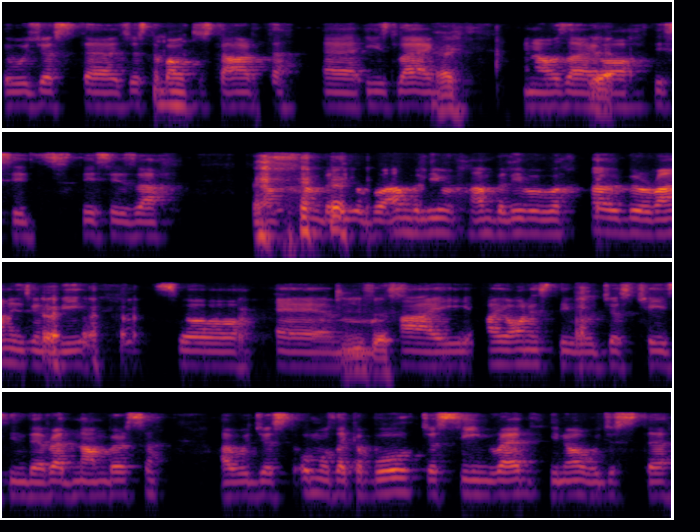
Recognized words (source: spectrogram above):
that was just uh, just about to start uh, his leg Hey. and i was like Yeah. oh this is this is a unbelievable, unbelievable, unbelievable, unbelievable run is going to be. So um, I, I honestly was just chasing the red numbers. I was just almost like a bull, just seeing red. You know, I was just uh,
